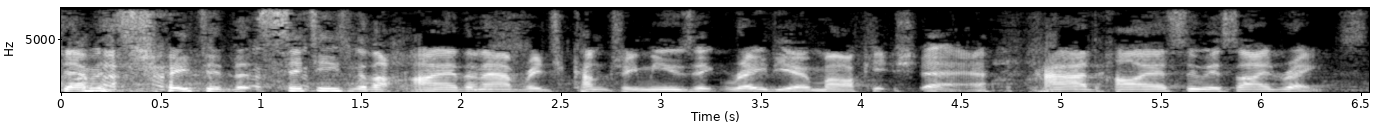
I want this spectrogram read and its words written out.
demonstrated that cities with a higher than average country music radio market share had higher suicide rates,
